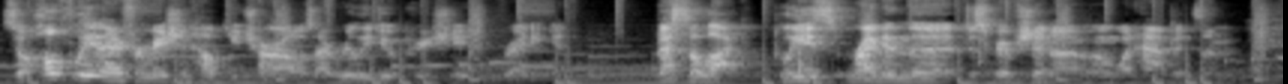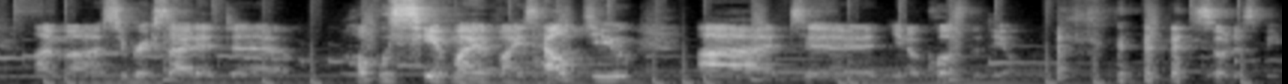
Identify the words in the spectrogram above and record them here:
so hopefully that information helped you, Charles. I really do appreciate you writing it. Best of luck please write in the description on, on what happens. I'm, I'm uh, super excited to hopefully see if my advice helped you uh, to, you know, close the deal, so to speak.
